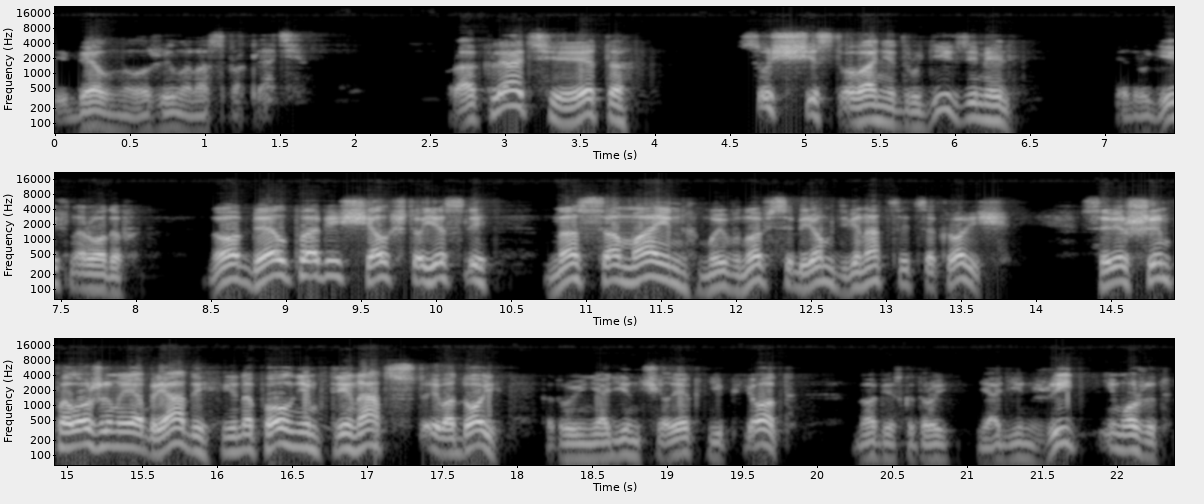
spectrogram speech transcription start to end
и Бел наложил на нас проклятие. Проклятие это существование других земель и других народов. Но Бел пообещал, что если на Самайн мы вновь соберем двенадцать сокровищ, совершим положенные обряды и наполним тринадцатой водой, которую ни один человек не пьет, но без которой ни один жить не может,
